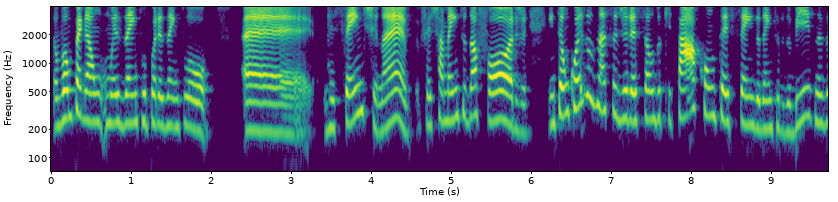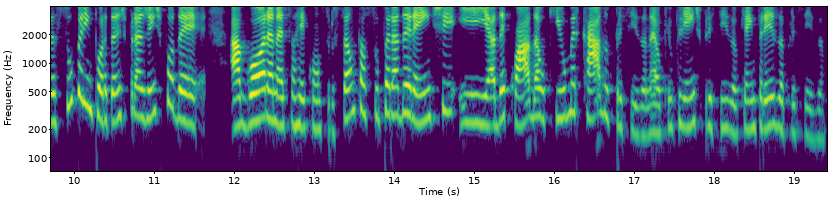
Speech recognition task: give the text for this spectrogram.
Então vamos pegar um, um exemplo, por exemplo é, recente, né? Fechamento da Ford. Então, coisas nessa direção do que está acontecendo dentro do business é super importante para a gente poder, agora nessa reconstrução, estar tá super aderente e adequada ao que o mercado precisa, né? O que o cliente precisa, o que a empresa precisa.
